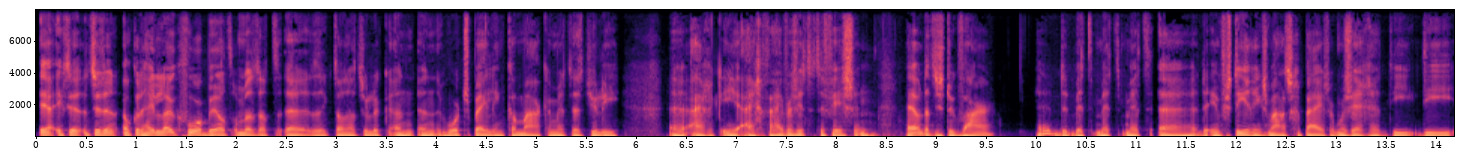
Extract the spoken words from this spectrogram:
ja, ik, het is een, ook een heel leuk voorbeeld, omdat dat, uh, dat ik dan natuurlijk een, een woordspeling kan maken met dat jullie uh, eigenlijk in je eigen vijver zitten te vissen. Mm. He, want dat is natuurlijk waar. He, de, met met, met uh, de investeringsmaatschappij, zou ik maar zeggen, die, die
